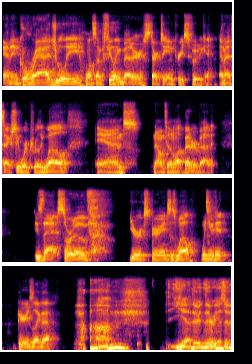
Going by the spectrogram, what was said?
and then gradually, once I'm feeling better, start to increase food again. And that's actually worked really well and now I'm feeling a lot better about it. Is that sort of your experience as well when you hit periods like that? Um, yeah, there there is a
